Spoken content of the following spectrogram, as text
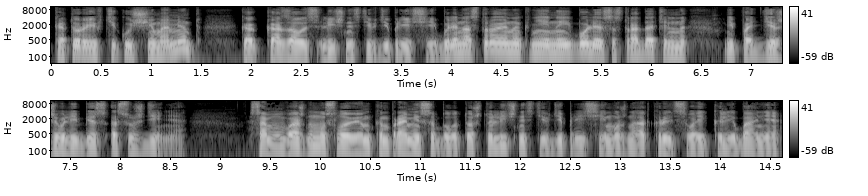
которые в текущий момент, как казалось личности в депрессии, были настроены к ней наиболее сострадательно и поддерживали без осуждения – Самым важным условием компромисса было то, что личности в депрессии можно открыть свои колебания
